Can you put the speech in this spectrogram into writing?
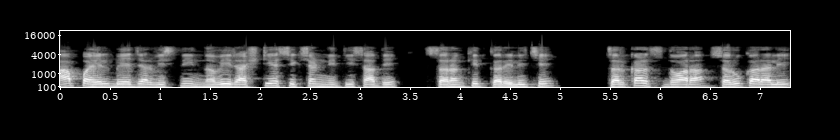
આ પહેલ બે હજાર વીસની નવી રાષ્ટ્રીય શિક્ષણ નીતિ સાથે સંરેખિત કરેલી છે. સરકાર દ્વારા શરૂ કરાયેલી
